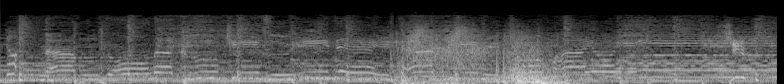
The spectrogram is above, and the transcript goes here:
と。なんとなく気づいていた君と迷い。シルク。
